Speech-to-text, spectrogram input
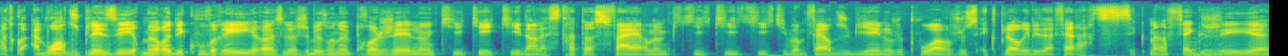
En tout cas, avoir du plaisir, me redécouvrir. Euh, Là, j'ai besoin d'un projet là, qui, qui- qui est dans la stratosphère, là, puis qui, qui, qui- qui va me faire du bien. là. Je vais pouvoir juste explorer des affaires artistiquement. Fait que j'ai.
